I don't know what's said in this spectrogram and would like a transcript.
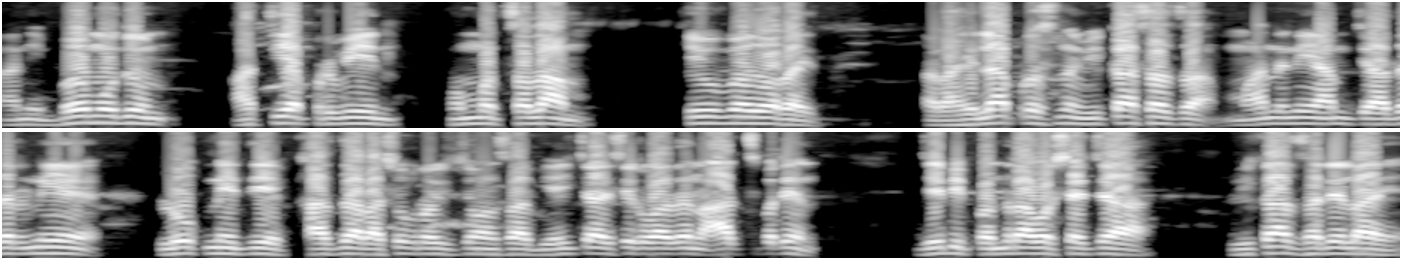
आणि ब मधून आतिया प्रवीण मोहम्मद सलाम हे उमेदवार आहेत. राहिला प्रश्न विकासाचा. माननीय आमचे आदरणीय लोकनेते खासदार अशोकराव चव्हाण साहेब यांच्या आशीर्वादानं आजपर्यंत जे बी पंधरा वर्षाचा विकास झालेला आहे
